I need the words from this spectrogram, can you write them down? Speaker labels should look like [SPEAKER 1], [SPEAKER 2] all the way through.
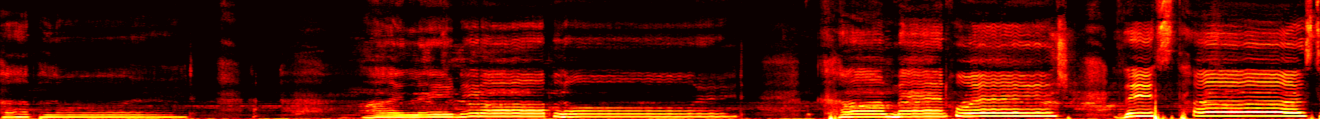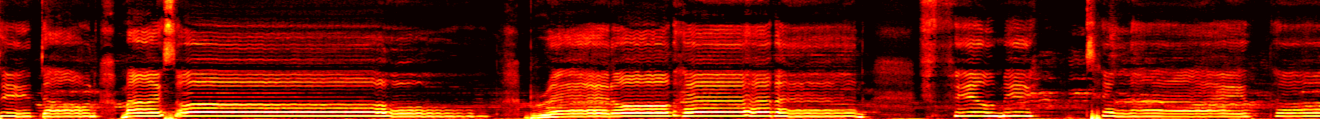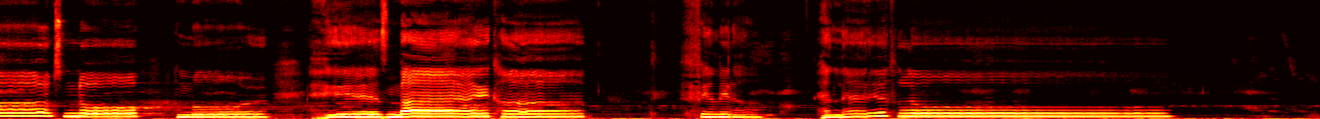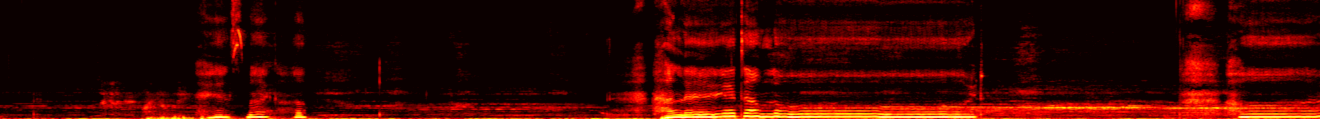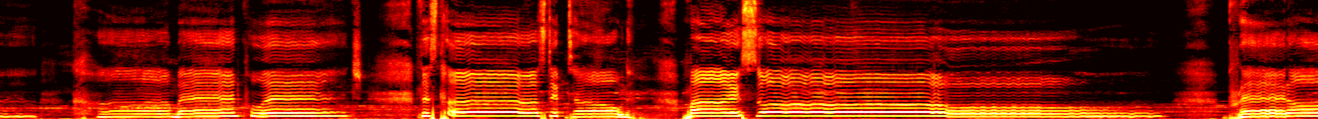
[SPEAKER 1] cup, Lord. I laid it up, Lord. Come and quench this thirst deep down my soul. I thirst no more. Here's my cup, fill it up and let it flow. Here's my cup. I lay it down, Lord. Oh, come and quench this thirst deep down my soul. Bread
